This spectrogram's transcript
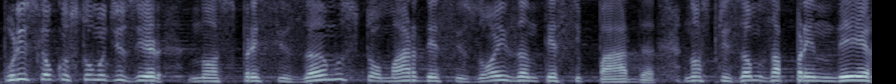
Por isso que eu costumo dizer, nós precisamos tomar decisões antecipadas, nós precisamos aprender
